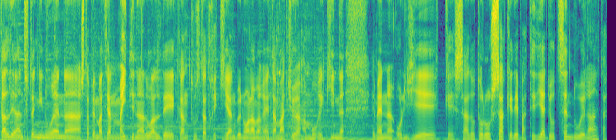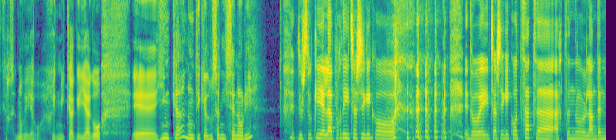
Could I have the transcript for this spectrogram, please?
Taldea entzuten ginuen uh, astapen batean maitena du alde kantuz tatrekian Benoa Lamaren eta Mathieu Aramurekin hemen Olivier Quesado Tolosak ere bateria jotzen duela eta kerzen du gehiago, ritmika gehiago e, Hinka, nuntik heldu zen izen hori? Justuki lapurdi itxasegiko edo itxasegiko tzat uh, hartzen du landen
